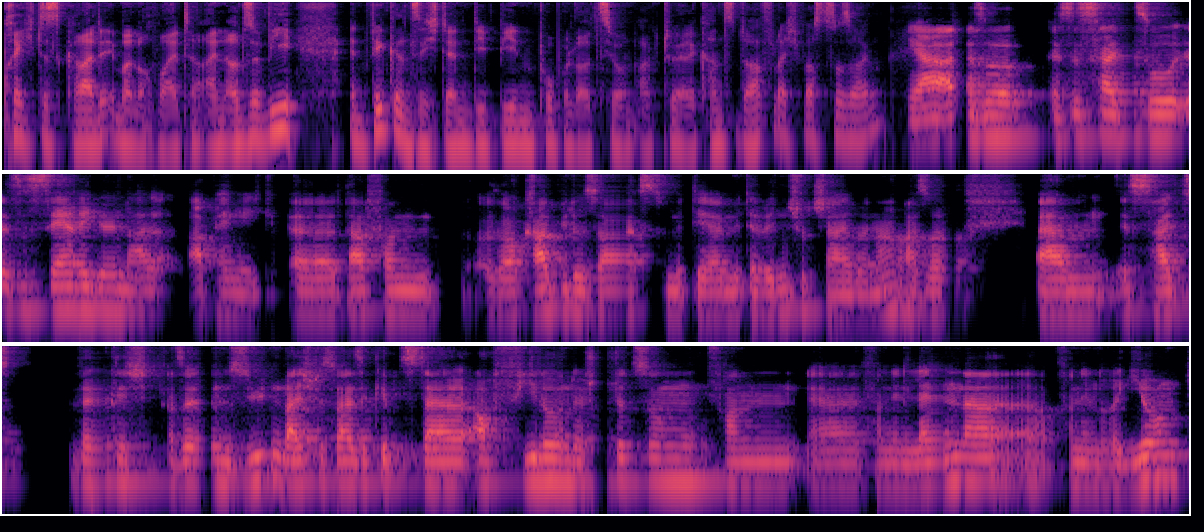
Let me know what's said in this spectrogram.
bricht es gerade immer noch weiter ein? Also wie entwickeln sich denn die Bienenpopulationen aktuell? Kannst du da vielleicht was zu sagen? Ja, also es ist halt so, es ist sehr regional abhängig äh, davon, also auch gerade wie du sagst, mit der, mit der Windschutzscheibe. Ne? Also ähm, ist halt wirklich, also im Süden beispielsweise gibt es da auch viele Unterstützung von, äh, von den Ländern, äh, von den Regierungen,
